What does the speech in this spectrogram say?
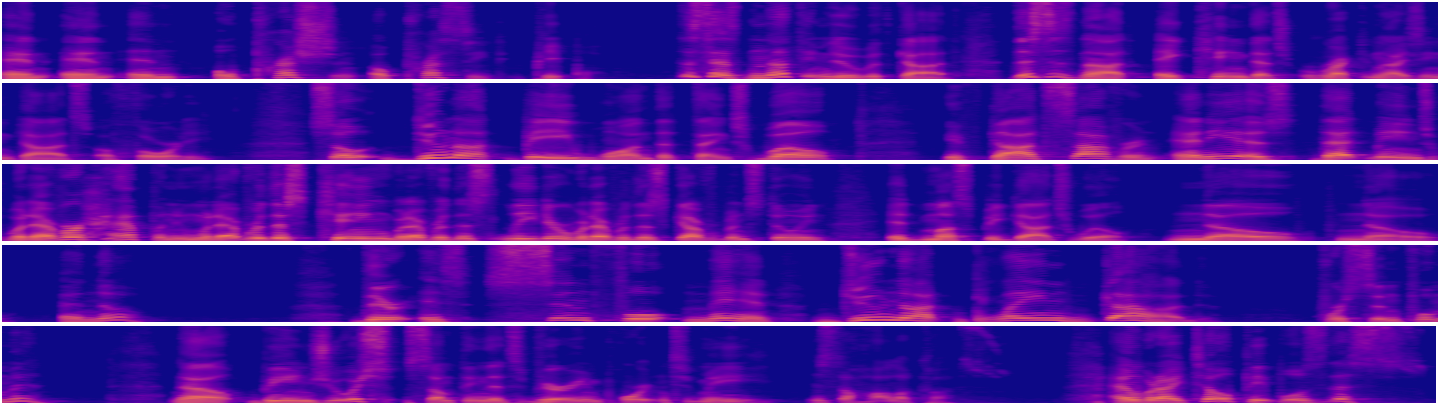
and, and, and oppression, oppressing people. This has nothing to do with God. This is not a king that's recognizing God's authority. So do not be one that thinks, well, if God's sovereign, and He is, that means whatever happening, whatever this king, whatever this leader, whatever this government's doing, it must be God's will. No, no, and no. There is sinful man. Do not blame God for sinful men. Now, being Jewish, something that's very important to me is the Holocaust. And what I tell people is this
